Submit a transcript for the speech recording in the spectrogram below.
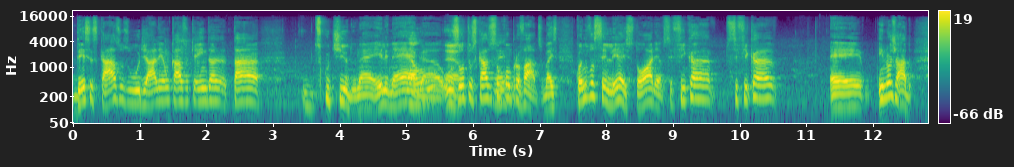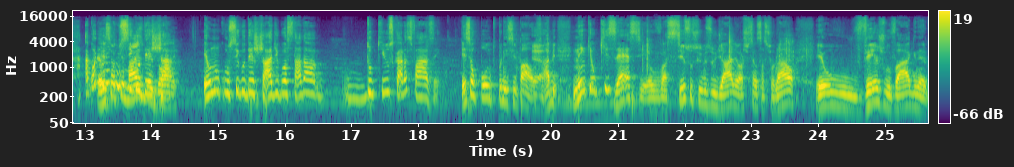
desses casos, o Woody Allen é um caso que ainda está discutido, né? Ele nega, É, o- os é. outros casos são É. comprovados, mas quando você lê a história, você fica, você fica é, enojado. Agora eu Esse é não que consigo deixar, eu não consigo deixar de gostar da- do que os caras fazem. Esse é o ponto principal, É. sabe? Nem que eu quisesse. Eu assisto os filmes do Allen, eu acho sensacional. Eu vejo o Wagner,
